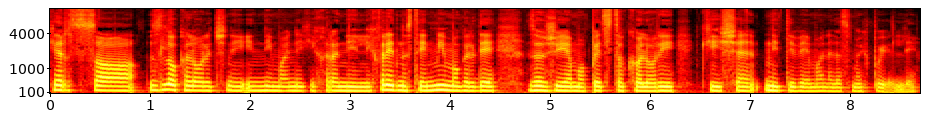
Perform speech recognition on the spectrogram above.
ker so zelo kalorični in nimajo nekih hranilnih vrednosti in mimo grede zaužijemo 500 kalorij, ki še niti vemo, ne, da smo jih pojedli.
